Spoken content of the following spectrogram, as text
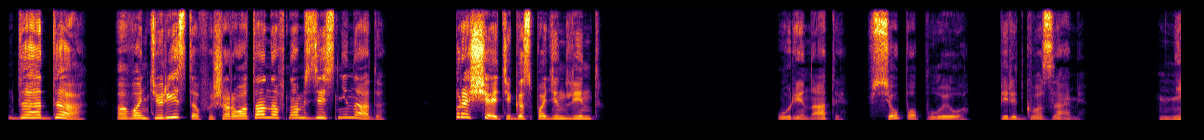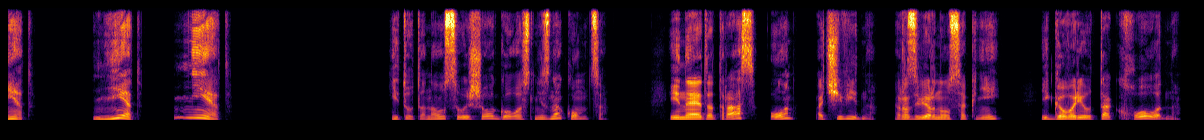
«Да-да, авантюристов и шарлатанов нам здесь не надо. Прощайте, господин Линд». У Ренаты все поплыло перед глазами. «Нет, нет, нет!» И тут она услышала голос незнакомца. И на этот раз он, очевидно, развернулся к ней и говорил так холодно,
